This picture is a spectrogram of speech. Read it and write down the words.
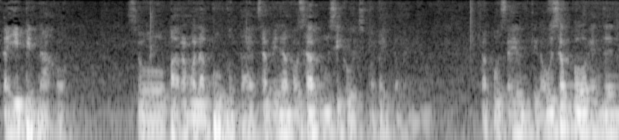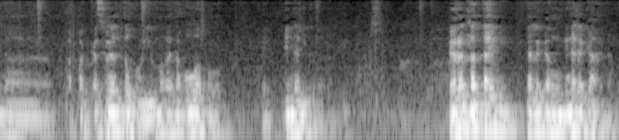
naipit na ako. So parang wala pupuntahan. Sabi niya, kausapin mo si Coach, mabait naman yun. Tapos ayun, kinausap ko and then uh, kapag ko, yung mga nakuha ko, eh, binalik ko na lang. Pero at that time, talagang inalagaan ako.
